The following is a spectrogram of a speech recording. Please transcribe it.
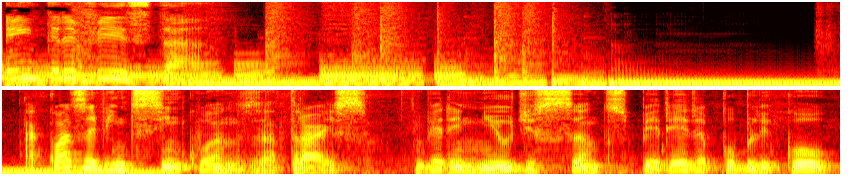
Entrevista. Há quase 25 anos atrás, Berenilde Santos Pereira publicou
